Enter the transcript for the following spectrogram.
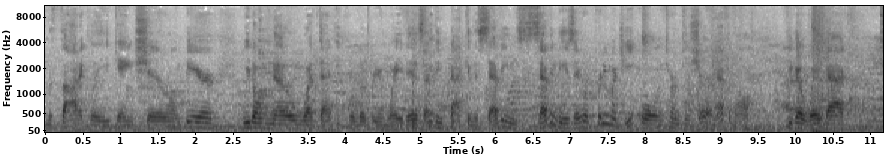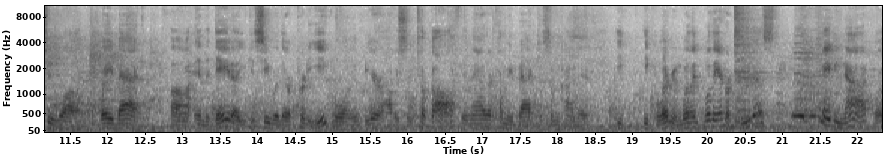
methodically gain share on beer. We don't know what that equilibrium weight is. I think back in the 70s, 70s they were pretty much equal in terms of share in ethanol. If you go way back to uh, way back uh, in the data, you can see where they're pretty equal, and beer obviously took off, and now they're coming back to some kind of e- equilibrium. Will they, will they ever beat us? Maybe, maybe not. Well,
